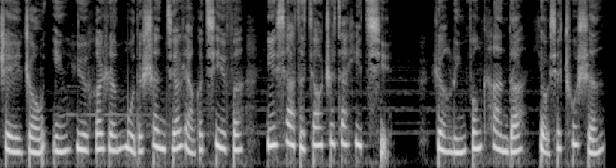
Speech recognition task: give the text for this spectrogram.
这种淫欲和人母的圣洁两个气氛一下子交织在一起，让林峰看得有些出神。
